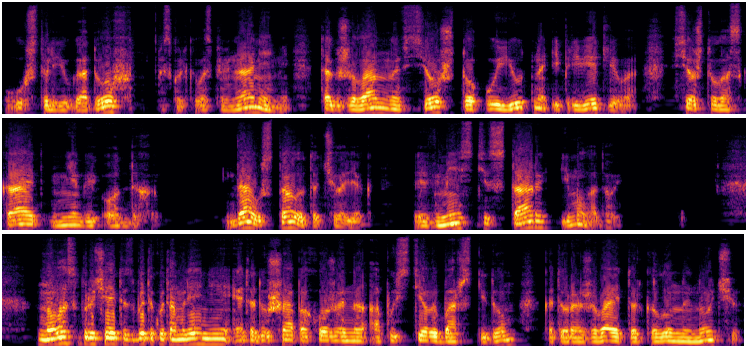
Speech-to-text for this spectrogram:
усталью годов, сколько воспоминаниями, так желанно все, что уютно и приветливо, все, что ласкает негой отдыха. Да, устал этот человек, вместе старый и молодой. Но вас удручает избыток утомления, эта душа, похожая на опустелый барский дом, который оживает только лунной ночью,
